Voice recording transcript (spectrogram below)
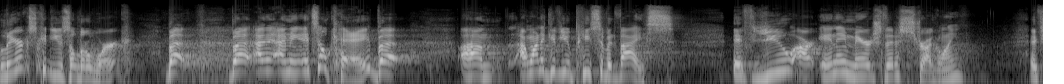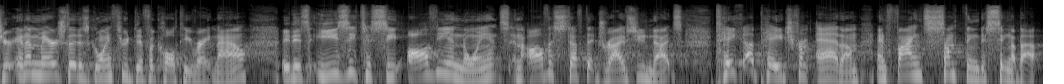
Lyrics could use a little work, but, but I mean, it's okay, but um, I want to give you a piece of advice. If you are in a marriage that is struggling, if you're in a marriage that is going through difficulty right now, it is easy to see all the annoyance and all the stuff that drives you nuts. Take a page from Adam and find something to sing about.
